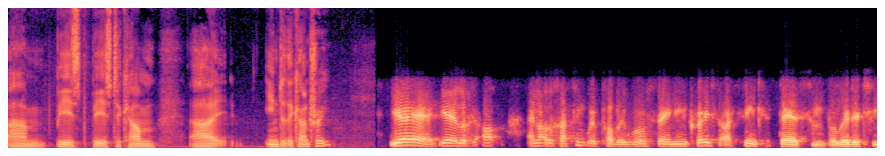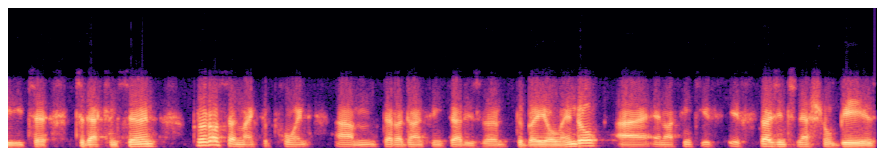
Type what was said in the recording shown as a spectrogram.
um, beers beers to come uh, into the country? Yeah, yeah. Look, and look, I think we probably will see an increase. I think there's some validity to, to that concern. But I'd also make the point um, that I don't think that is the, the be all end all. Uh, and I think if, if those international beers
